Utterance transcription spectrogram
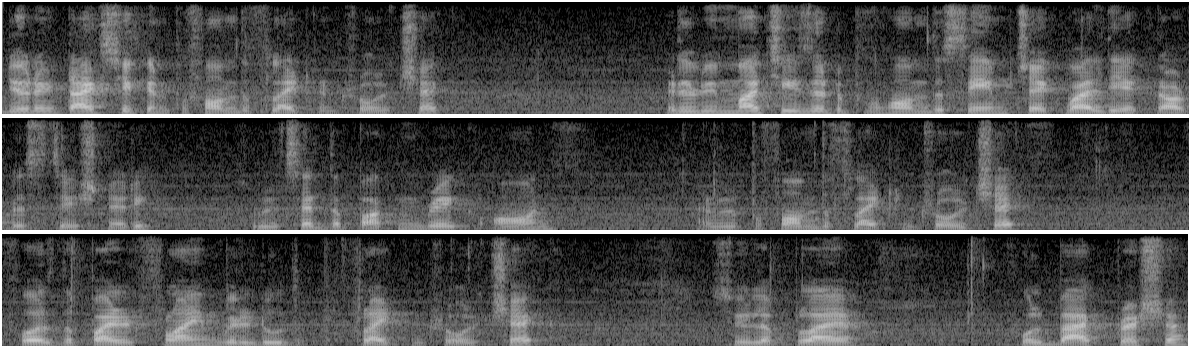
During taxi, you can perform the flight control check. It will be much easier to perform the same check while the aircraft is stationary. So, we will set the parking brake on and we will perform the flight control check. First the pilot flying will do the flight control check. So, you will apply full back pressure.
